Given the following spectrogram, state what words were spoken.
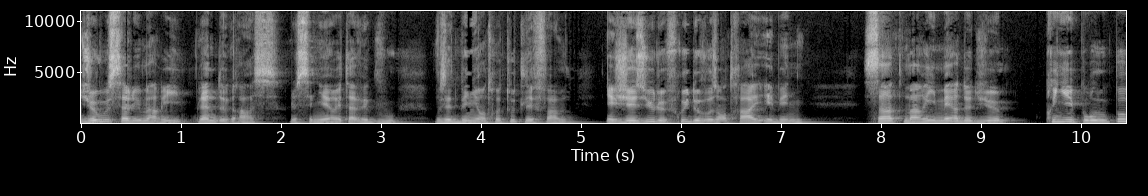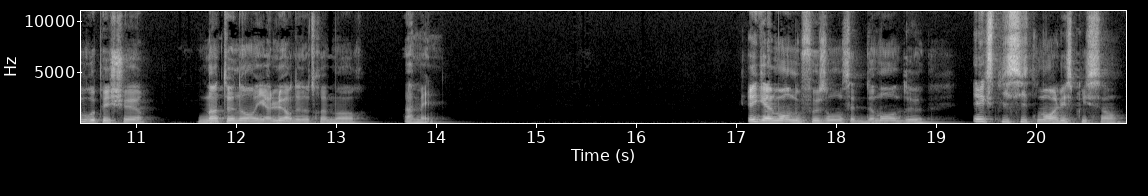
Je vous salue Marie, pleine de grâce, le Seigneur est avec vous, vous êtes bénie entre toutes les femmes, et Jésus, le fruit de vos entrailles, est béni. Sainte Marie, Mère de Dieu, priez pour nous pauvres pécheurs, maintenant et à l'heure de notre mort. Amen. Également, nous faisons cette demande explicitement à l'Esprit Saint,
